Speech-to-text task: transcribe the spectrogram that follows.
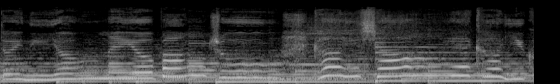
对你有没有帮助？可以笑也可以哭，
